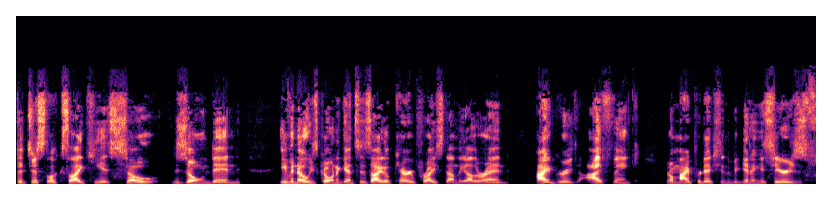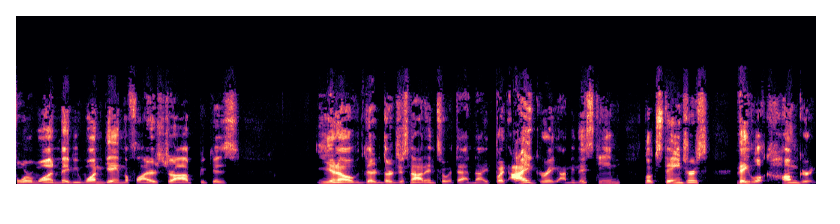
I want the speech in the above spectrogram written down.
that just looks like he is so zoned in even though he's going against his idol, Carey Price down the other end. I agree. I think, you know, my prediction at the beginning of the series is 4 1, maybe one game the Flyers drop because, you know, they're, they're just not into it that night. But I agree. I mean, this team looks dangerous. They look hungry.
